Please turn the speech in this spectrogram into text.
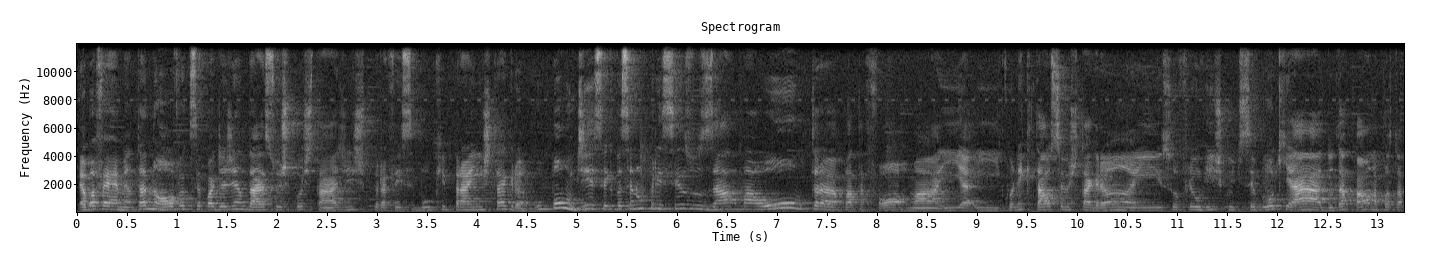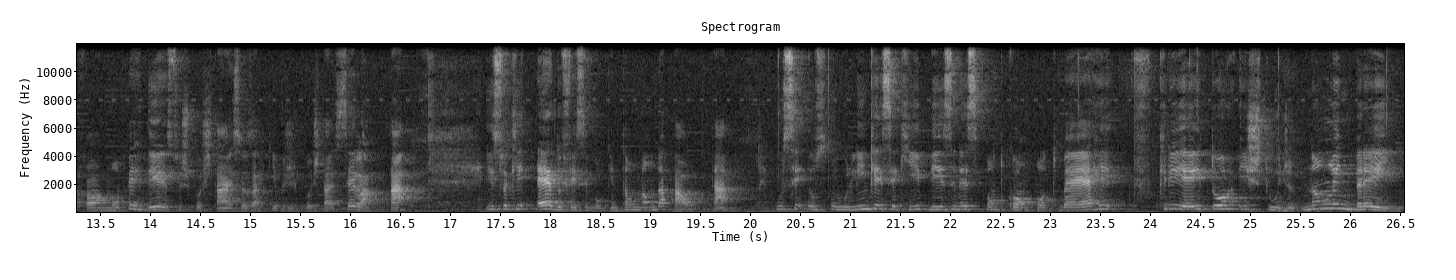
É uma ferramenta nova que você pode agendar as suas postagens para Facebook e para Instagram. O bom disso é que você não precisa usar uma outra plataforma e, e conectar o seu Instagram e sofrer o risco de ser bloqueado, dar pau na plataforma ou perder suas postagens, seus arquivos de postagem, sei lá, tá? Isso aqui é do Facebook, então não dá pau, tá? O, o, link é esse aqui, business.com.br, Creator Studio. Não lembrei.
